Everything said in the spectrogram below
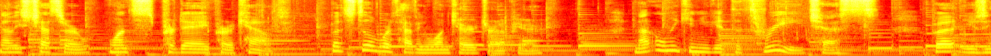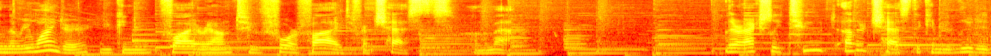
Now these chests are once per day per account, but it's still worth having one character up here. Not only can you get the three chests, but using the rewinder, you can fly around to four or five different chests on the map. There are actually two other chests that can be looted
